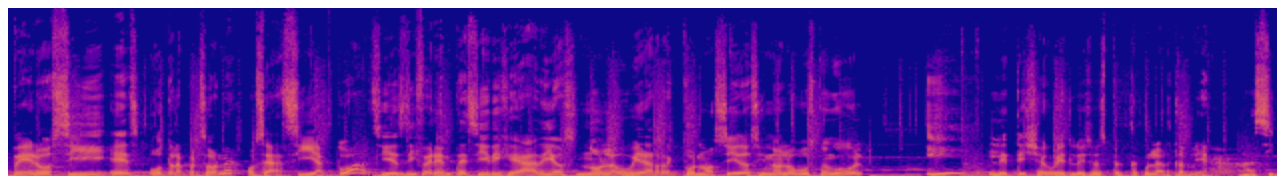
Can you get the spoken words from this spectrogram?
pero sí es otra persona. O sea, sí actúa, sí es diferente. Sí dije, adiós, no la hubiera reconocido si no lo busco en Google. Y Leticia Wright lo hizo espectacular también. Así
